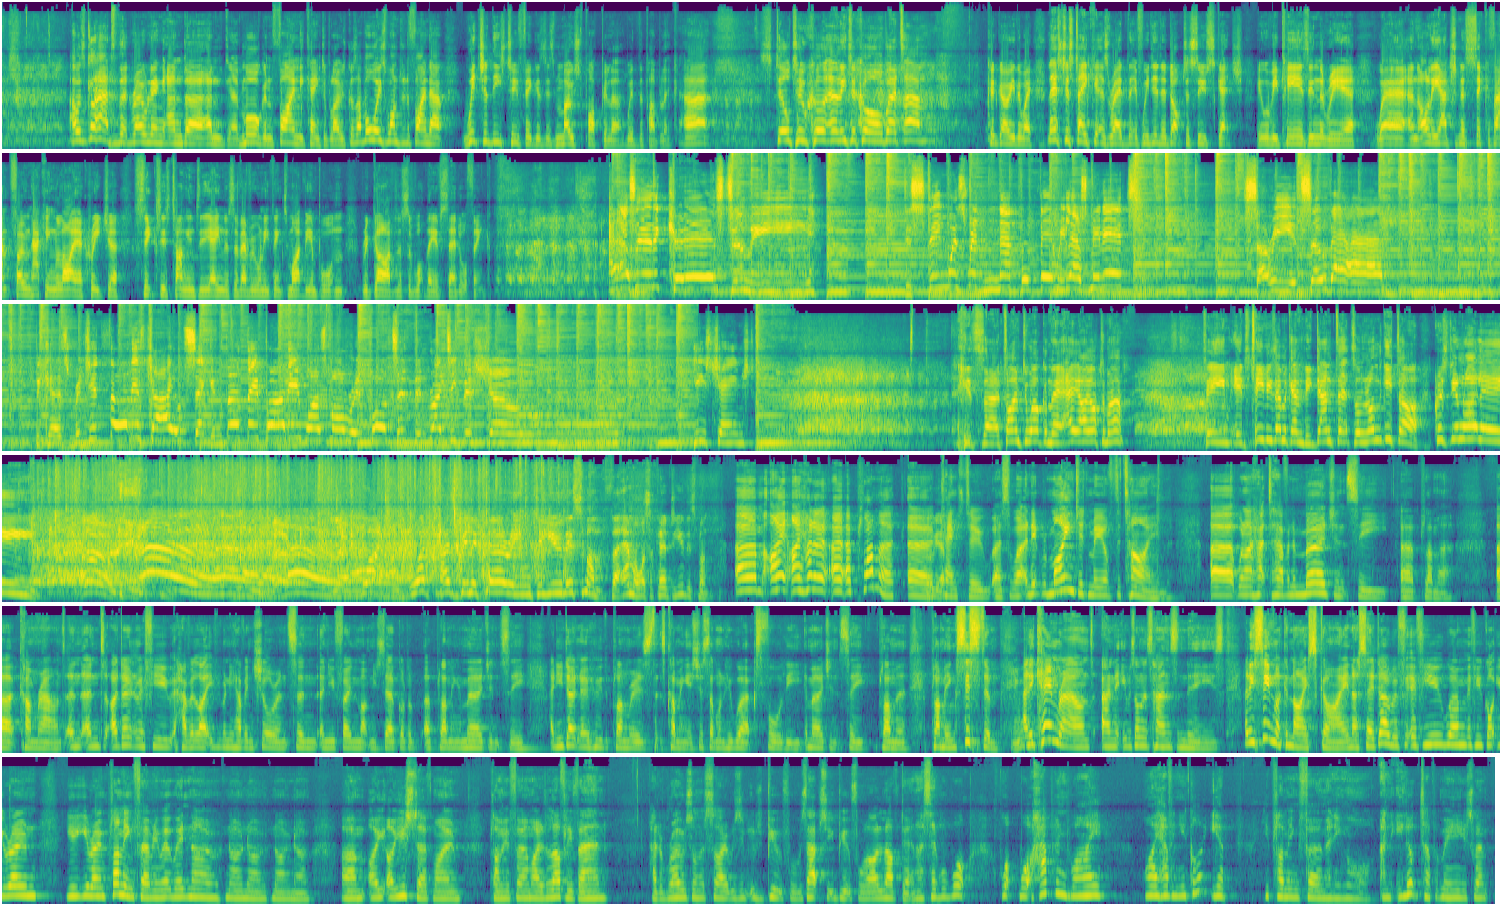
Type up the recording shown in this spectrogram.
I was glad that Rowling and, uh, and uh, Morgan finally came to blows because I've always wanted to find out which of these two figures is most popular with the public. Uh, still too early to call, but. Um, could go either way. Let's just take it as read that if we did a Dr. Seuss sketch, it would be Piers in the rear, where an oleaginous sycophant phone hacking liar creature sticks his tongue into the anus of everyone he thinks might be important, regardless of what they have said or think. As it occurs to me. This thing was written at the very last minute. Sorry, it's so bad. Because Richard thought his child's second birthday party was more important than writing this show. He's changed. It's uh, time to welcome the AI Ottoman team. It's TV's Emma Kennedy, Dan Tetsell, and on the guitar, Christian Reilly. What, what has been occurring to you this month? Uh, Emma, what's occurred to you this month? Um, I, I had a, a, plumber uh, Oh, yeah. came to do uh, some work, and it reminded me of the time uh, when I had to have an emergency uh, plumber uh, come round. And, and I don't know if you have it like when you have insurance and, and you phone them up and you say, I've got a, a plumbing emergency, and you don't know who the plumber is that's coming. It's just someone who works for the emergency plumber plumbing system. And he came round and he was on his hands and knees, and he seemed like a nice guy. And I said, Oh, if, if you um, if you got your own you, your own plumbing firm, and he went, went No, no, no, no, no. Um, I, I used to have my own plumbing firm. I had a lovely van had a rose on the side. It was, it was beautiful. It was absolutely beautiful. I loved it. And I said, well, what, what, what happened? Why, why haven't you got your, your plumbing firm anymore? And he looked up at me and he just went,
